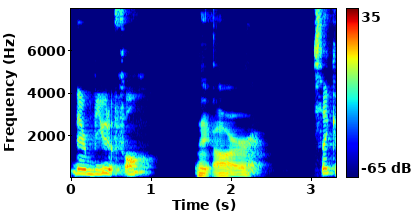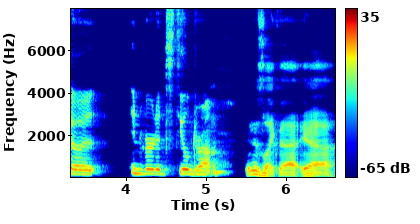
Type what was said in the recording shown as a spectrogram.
They're beautiful. they are. It's like a inverted steel drum. It is like that. Yeah.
